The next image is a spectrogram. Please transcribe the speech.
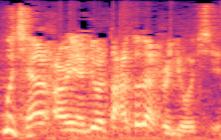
目前而言，就是大家都在说游戏。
